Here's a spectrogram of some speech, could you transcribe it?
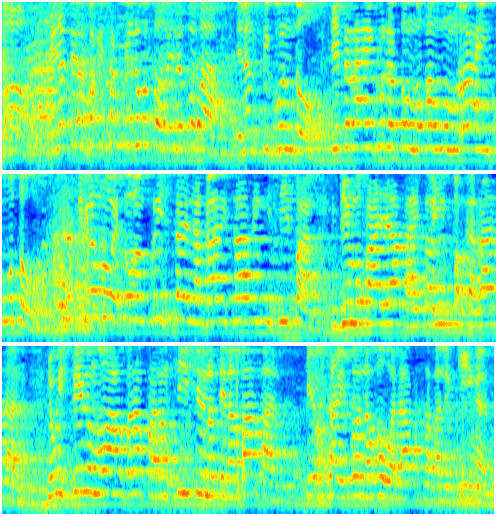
Oh, pinatira pang isang minuto, ilan pa ba? Ilang segundo. Titirahin ko na itong mukhang mumurahing kuto. Tingnan mo, ito ang freestyle na galing sa aking isipan. Hindi mo kaya kahit ano yung pag-aralan. Yung estilo mo, Abra, parang sisyo na tinapakan. Kaya sa ito, nako, wala ka sa kaligkingan.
